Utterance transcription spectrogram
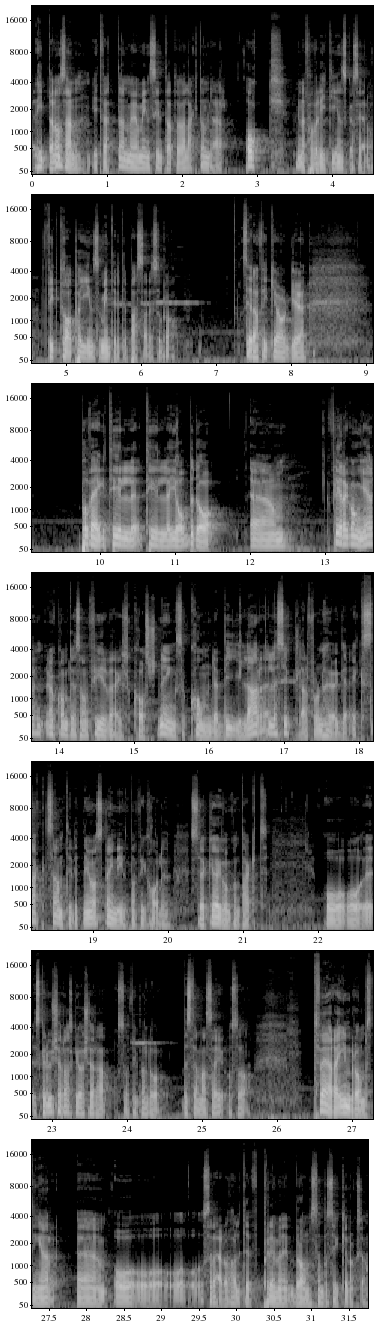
hittade dem sen i tvätten, men jag minns inte att jag har lagt dem där. Och mina favoritjeans ska jag säga då. Fick ta ett par jeans som inte riktigt passade så bra. Sedan fick jag eh, på väg till, till jobb då. Um, flera gånger när jag kom till en sån fyrvägskorsning så kom det bilar eller cyklar från höger exakt samtidigt när jag svängde in så man fick hålla, söka ögonkontakt. Och, och, eh, ska du köra, ska jag köra? Och så fick man då bestämma sig och så tvära inbromsningar eh, och, och, och, sådär och ha lite problem med bromsen på cykeln också.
